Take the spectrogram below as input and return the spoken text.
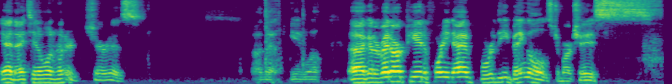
Yeah, 19 to 100. Sure is. Gainwell. Uh, got a red RPA to 49 for the Bengals. Ja'Marr Chase.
